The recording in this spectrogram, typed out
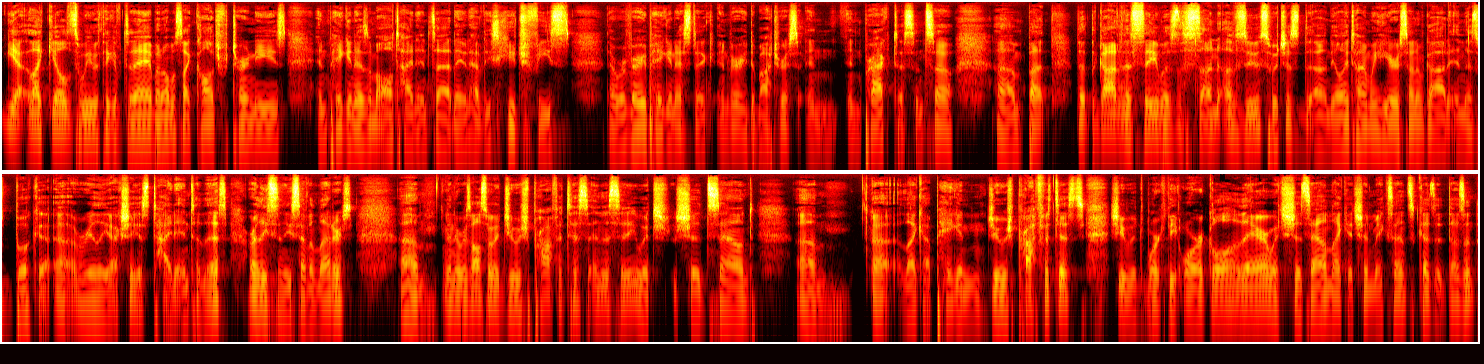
yeah, like guilds we would think of today, but almost like college fraternities and paganism all tied into that. They would have these huge feasts that were very paganistic and very debaucherous in, in practice. And so, um, but that the god of the sea was the son of Zeus, which is uh, the only time we hear son of God in this book, uh, really actually is tied into this, or at least in these seven letters. Um, and there was also a Jewish prophetess in the city, which should sound, um, uh, like a pagan Jewish prophetess. She would work the oracle there, which should sound like it should make sense because it doesn't.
